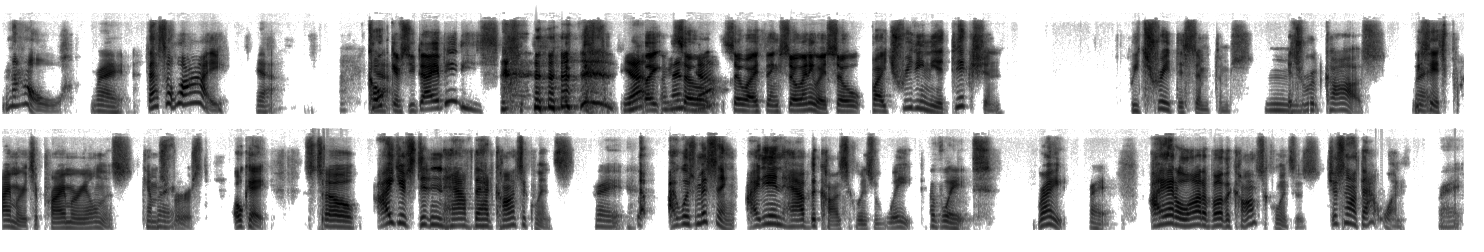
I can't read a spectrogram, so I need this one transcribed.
No. Right. That's a lie. Yeah. Coke yeah. gives you diabetes. yeah. Like so yeah. so I think so anyway, so by treating the addiction, we treat the symptoms. Mm. It's root cause. We right. say it's primary, it's a primary illness. Comes right. first. Okay. So I just didn't have that consequence. Right. I was missing. I didn't have the consequence of weight. Of weight. Right. Right. I had a lot of other consequences, just not that one. Right.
